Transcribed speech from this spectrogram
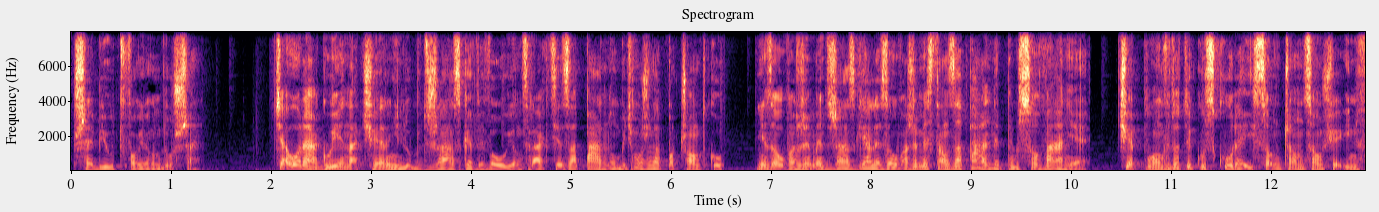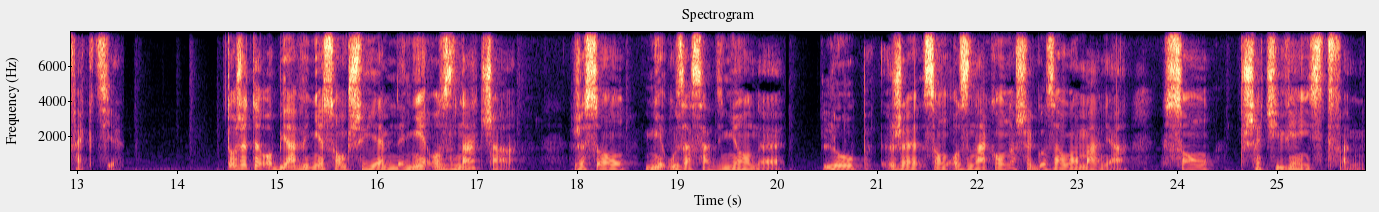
przebił Twoją duszę. Ciało reaguje na cierń lub drzazgę, wywołując reakcję zapalną. Być może na początku nie zauważymy drzazgi, ale zauważymy stan zapalny, pulsowanie, ciepłą w dotyku skórę i sączącą się infekcję. To, że te objawy nie są przyjemne, nie oznacza, że są nieuzasadnione lub że są oznaką naszego załamania. Są przeciwieństwem.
